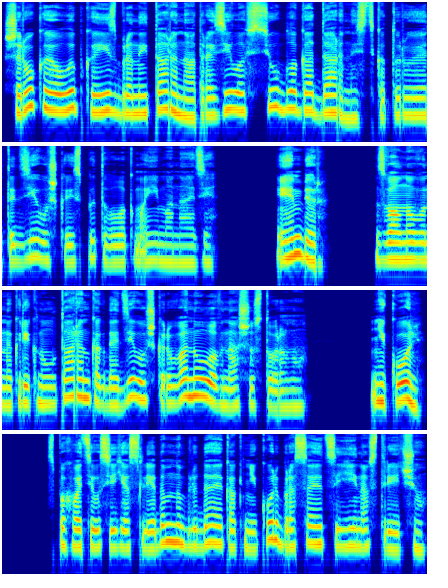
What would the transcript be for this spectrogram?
Широкая улыбка избранной Тарана отразила всю благодарность, которую эта девушка испытывала к моей монаде. «Эмбер!» — взволнованно крикнул Таран, когда девушка рванула в нашу сторону. «Николь!» — спохватился я следом, наблюдая, как Николь бросается ей навстречу.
